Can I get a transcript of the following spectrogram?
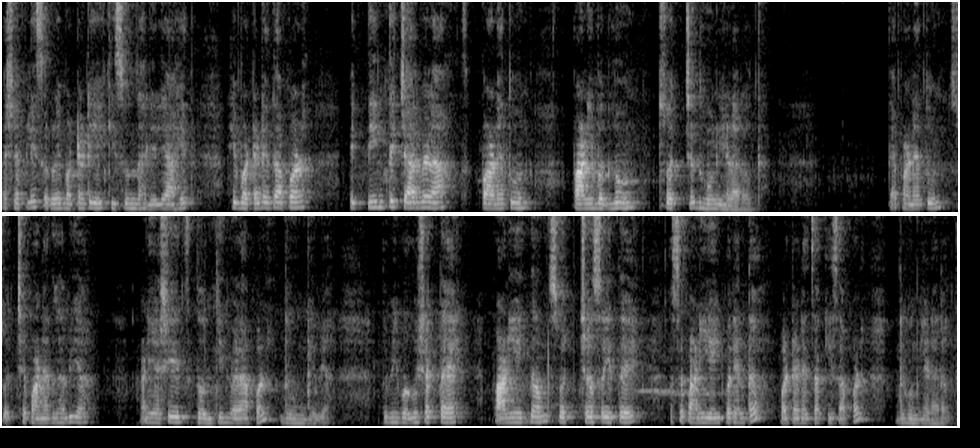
असे आपले सगळे बटाटे किसून झालेले आहेत. हे बटाटे आता आपण एक तीन ते चार वेळा पाण्यातून पाणी बदलून स्वच्छ धुवून घेणार आहोत. त्या पाण्यातून स्वच्छ पाण्यात घालूया आणि असेच दोन तीन वेळा आपण धुवून घेऊया. तुम्ही बघू शकताय पाणी एकदम स्वच्छ असं येतं आहे असं पाणी येईपर्यंत बटाट्याचा किस आपण धुवून घेणार आहोत.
